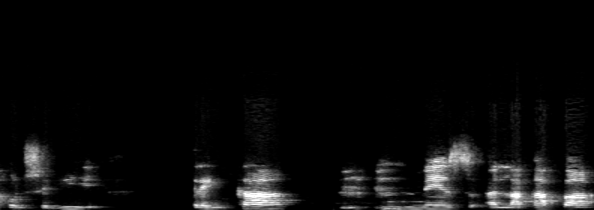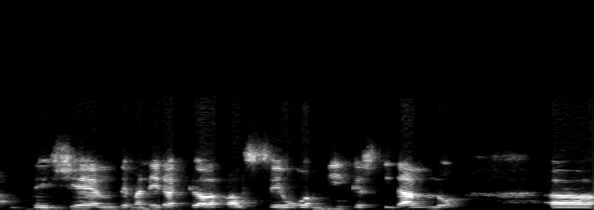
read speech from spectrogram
aconseguir trencar més la capa de gel de manera que el seu amic estirant-lo eh,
